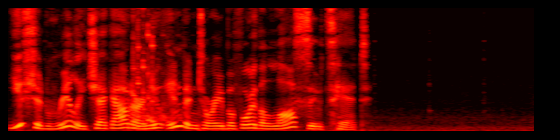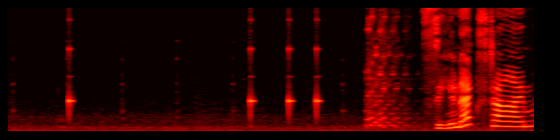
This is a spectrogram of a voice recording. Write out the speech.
You should really check out our new inventory before the lawsuits hit. See you next time!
